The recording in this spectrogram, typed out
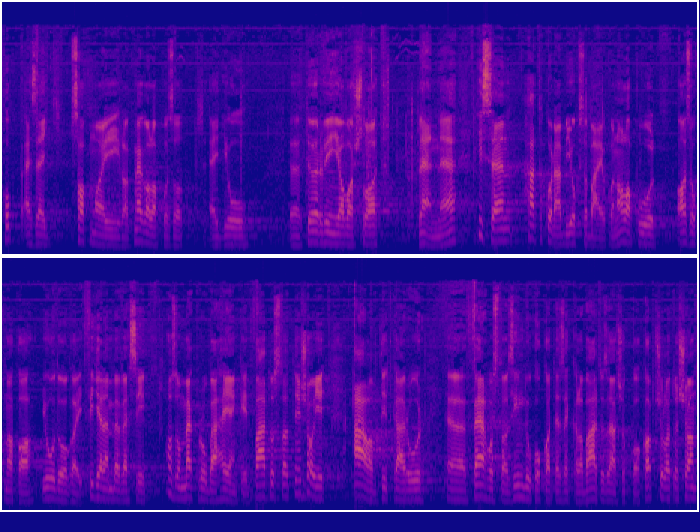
hopp, ez egy szakmailag megalapozott, egy jó törvényjavaslat lenne, hiszen hát a korábbi jogszabályokon alapul, azoknak a jó dolgait figyelembe veszi, azon megpróbál helyenként változtatni, és ahogy itt államtitkár úr felhozta az indokokat ezekkel a változásokkal kapcsolatosan,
